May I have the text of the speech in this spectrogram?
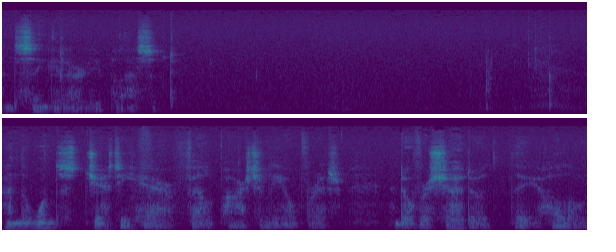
and singularly placid. And the once jetty hair fell partially over it and overshadowed the hollow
